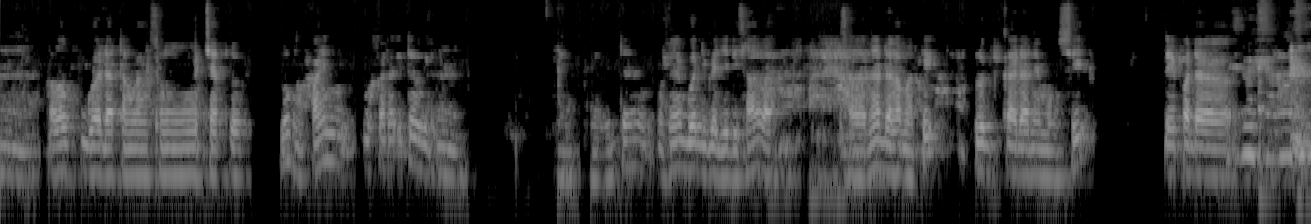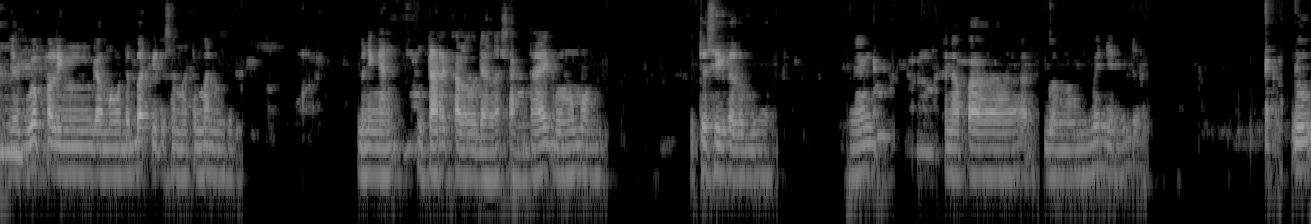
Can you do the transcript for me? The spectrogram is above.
Hmm. kalau gua datang langsung ngechat lu lu ngapain bakar itu gitu? Hmm. ya udah. Maksudnya gua juga jadi salah. Salahnya dalam arti lu keadaan emosi daripada ya gua paling gak mau debat gitu sama teman gitu. Mendingan ntar kalau udah santai gua ngomong. Itu sih kalau gua. Yang kenapa gua ngomongin ya udah. Lu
